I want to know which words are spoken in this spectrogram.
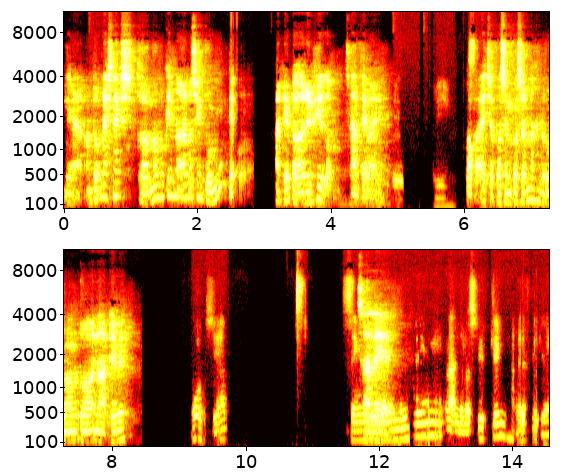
Ya untuk next next drama mungkin anak sing booming ya. Ada bakal review loh, santai wae. Iya. Pokoknya aja bosan-bosan lah rumah-rumah no ada oh siap sing Sale. penting lah ndelok Squid Game ada video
